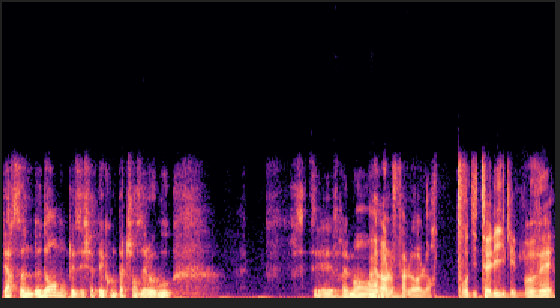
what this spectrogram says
personne dedans, donc les échappées qui n'ont pas de chance d'aller au bout. C'est vraiment. ah non, euh, enfin, leur, leur Tour d'Italie, il est mauvais.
